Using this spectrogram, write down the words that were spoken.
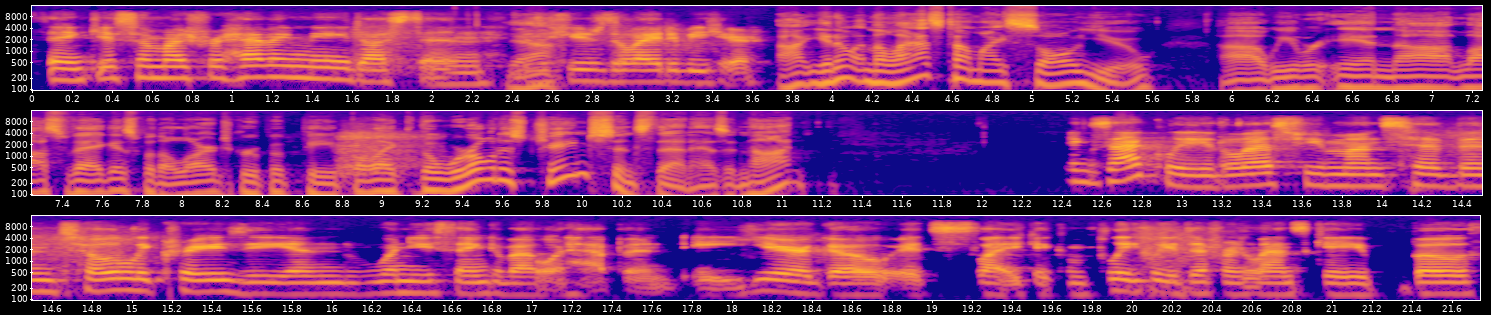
Thank you so much for having me, Dustin. Yeah. It's a huge delight to be here. Uh, you know, and the last time I saw you, uh, we were in uh, Las Vegas with a large group of people. Like the world has changed since then, has it not? Exactly. The last few months have been totally crazy. And when you think about what happened a year ago, it's like a completely different landscape, both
